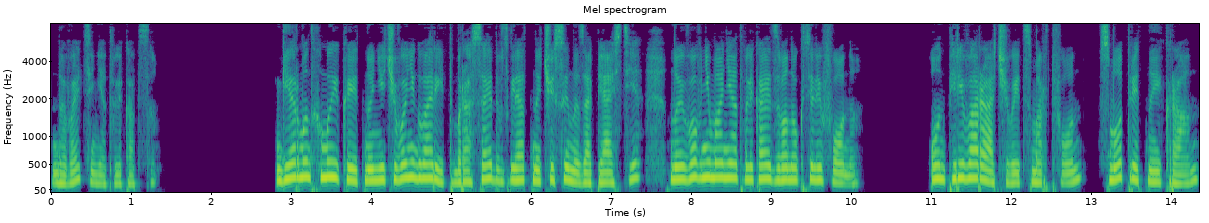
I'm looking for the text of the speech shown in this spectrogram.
Давайте не отвлекаться. Герман хмыкает, но ничего не говорит, бросает взгляд на часы на запястье, но его внимание отвлекает звонок телефона. Он переворачивает смартфон, смотрит на экран,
